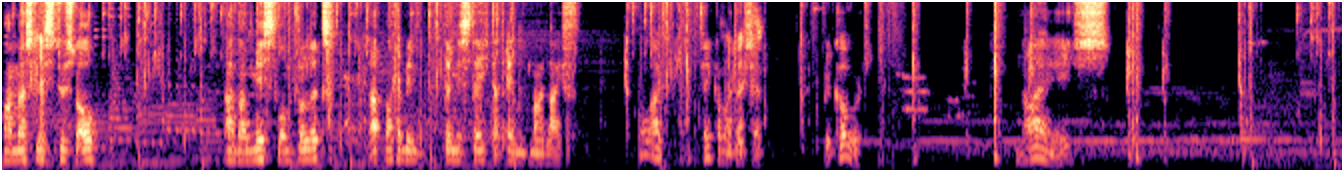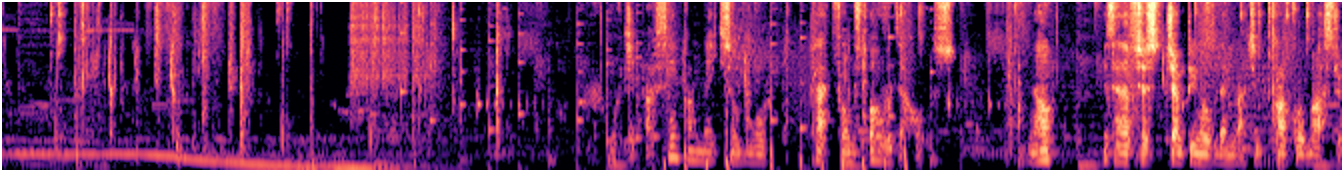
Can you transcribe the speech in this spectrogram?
My musket is too slow. And I missed one bullet. That might have been the mistake that ended my life. Oh, I think I might have recovered. Nice. Okay, I think I'll make some more platforms over the holes. No, instead of just jumping over them like a parkour master.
